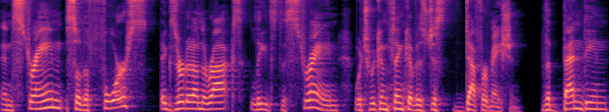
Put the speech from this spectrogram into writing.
And strain, so the force exerted on the rocks leads to strain, which we can think of as just deformation the bending,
